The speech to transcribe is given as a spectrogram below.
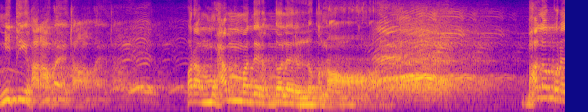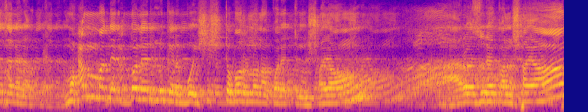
নীতি হারা হয়ে যায়। ওরা মুহাম্মাদের দলের লোক ভালো করে জেনে রাখবেন, মুহাম্মাদের দলের লোকের বৈশিষ্ট্য বর্ণনা করেছেন স্বয়ং, আরও জুড়ে কোন স্বয়ং?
